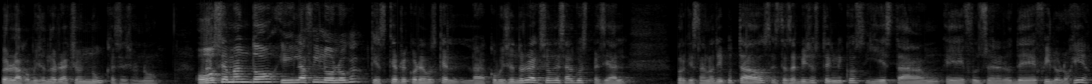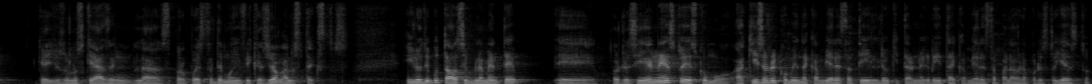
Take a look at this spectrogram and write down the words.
Pero la comisión de redacción nunca sesionó. O se mandó y la filóloga, que es que recordemos que la comisión de redacción es algo especial porque están los diputados, están servicios técnicos y están eh, funcionarios de filología, que ellos son los que hacen las propuestas de modificación a los textos. Y los diputados simplemente eh, pues reciben esto y es como, aquí se recomienda cambiar esta tilde o quitar negrita, cambiar esta palabra por esto y esto.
